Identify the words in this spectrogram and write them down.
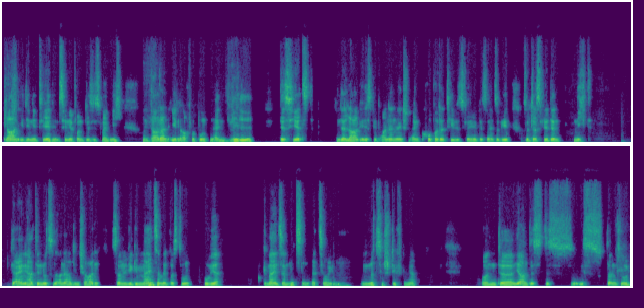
klaren Identität im Sinne von, das ist mein Ich, und daran eben auch verbunden ein Will, das jetzt in der Lage ist, mit anderen Menschen ein kooperatives Verhältnis einzugehen, sodass wir denn nicht, der eine hat den Nutzen, der andere hat den Schaden, sondern wir gemeinsam etwas tun, wo wir gemeinsam Nutzen erzeugen, mhm. Nutzen stiften. Ja? Und äh, ja, das, das ist dann so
